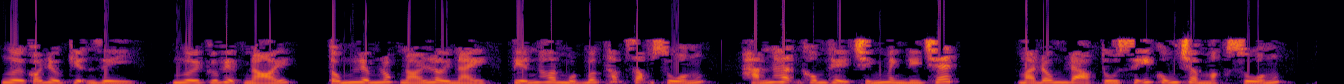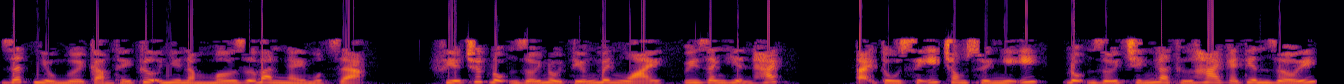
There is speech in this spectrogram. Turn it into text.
ngươi có điều kiện gì, ngươi cứ việc nói. Tống Liêm lúc nói lời này, tiến hơn một bước thấp giọng xuống, hắn hận không thể chính mình đi chết. Mà đông đảo tu sĩ cũng trầm mặc xuống, rất nhiều người cảm thấy tựa như nằm mơ giữa ban ngày một dạng. Phía trước độn giới nổi tiếng bên ngoài, uy danh hiển hách. Tại tu sĩ trong suy nghĩ, độn giới chính là thứ hai cái tiên giới,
